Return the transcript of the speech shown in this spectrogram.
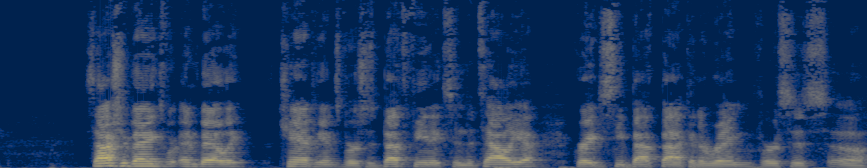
Sasha Banks and Bayley, champions, versus Beth Phoenix and Natalya. Great to see Beth back in the ring versus uh,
